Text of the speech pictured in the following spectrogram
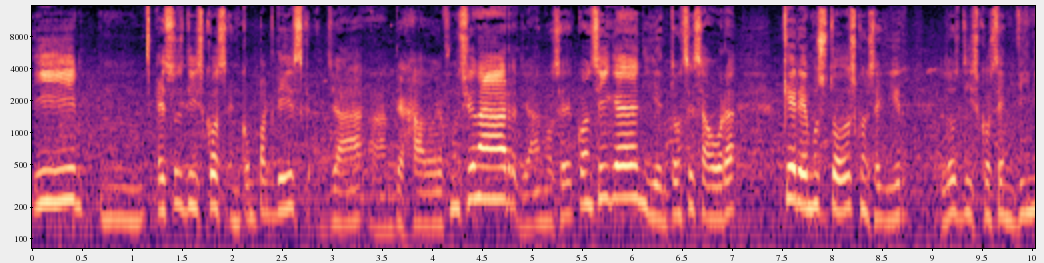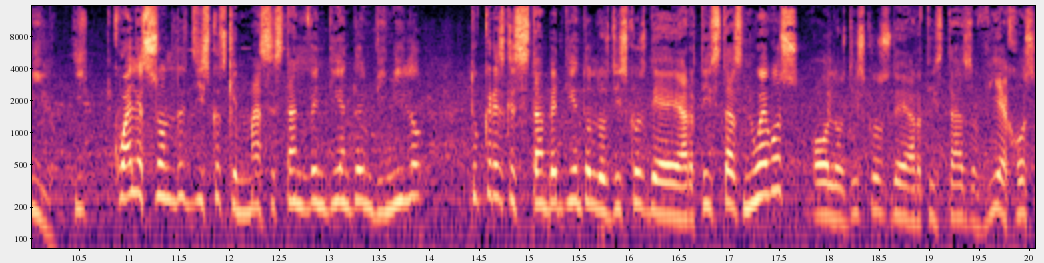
Y mm, esos discos en compact disc ya han dejado de funcionar, ya no se consiguen y entonces ahora queremos todos conseguir los discos en vinilo. ¿Y cuáles son los discos que más se están vendiendo en vinilo? ¿Tú crees que se están vendiendo los discos de artistas nuevos o los discos de artistas viejos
